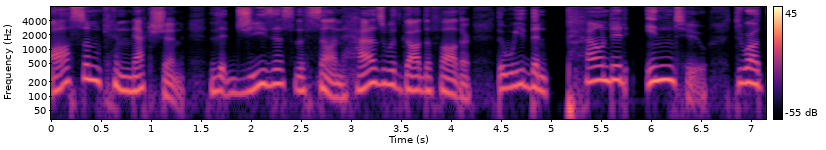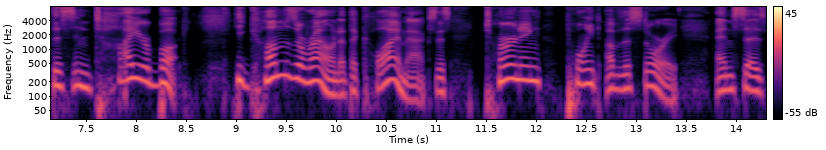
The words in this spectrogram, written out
awesome connection that Jesus the Son has with God the Father that we've been pounded into throughout this entire book. He comes around at the climax, this turning point of the story and says,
